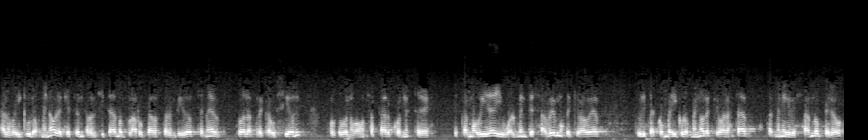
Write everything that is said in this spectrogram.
a los vehículos menores que estén transitando por la ruta 242 tener toda la precaución, porque bueno, vamos a estar con este esta movida igualmente sabemos de que va a haber turistas con vehículos menores que van a estar también egresando, pero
